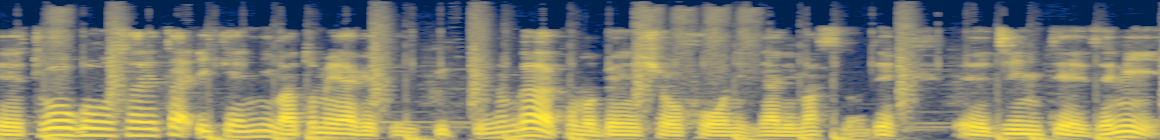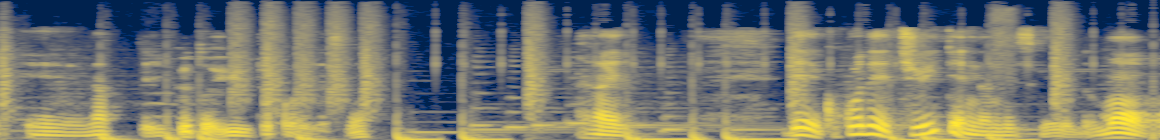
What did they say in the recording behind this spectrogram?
え、統合された意見にまとめ上げていくっていうのが、この弁証法になりますので、えー、人テーゼに、え、なっていくというところですね。はい。で、ここで注意点なんですけれども、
